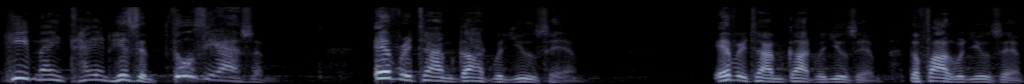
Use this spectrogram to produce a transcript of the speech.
he maintained his enthusiasm every time God would use him. Every time God would use him, the Father would use him.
